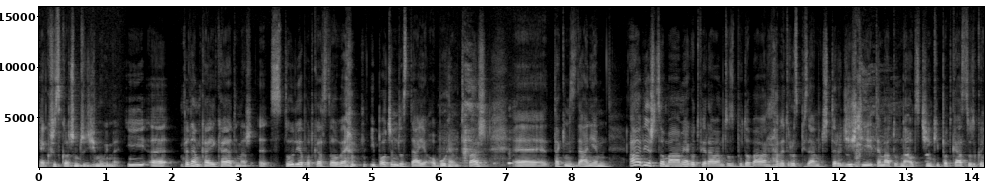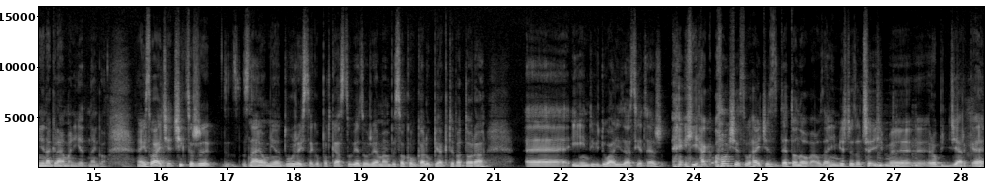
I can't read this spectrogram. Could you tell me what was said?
jak wszystko o czym tu dziś mówimy. I pytam Kaja, Kaja, ty masz studio podcastowe, i po czym dostaję obuchem twarz e, takim zdaniem a wiesz co mam, jak otwierałam to zbudowałam, nawet rozpisałam 40 tematów na odcinki podcastu, tylko nie nagrałam ani jednego. No i słuchajcie, ci, którzy znają mnie dłużej z tego podcastu wiedzą, że ja mam wysoko w galupie aktywatora e, i indywidualizację też. I jak on się, słuchajcie, zdetonował, zanim jeszcze zaczęliśmy e, robić dziarkę,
